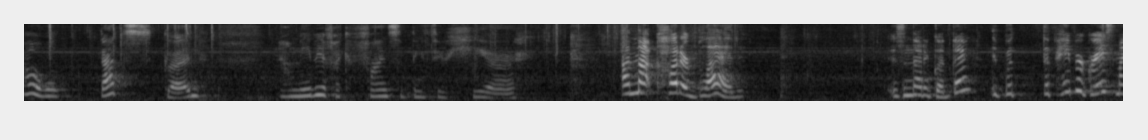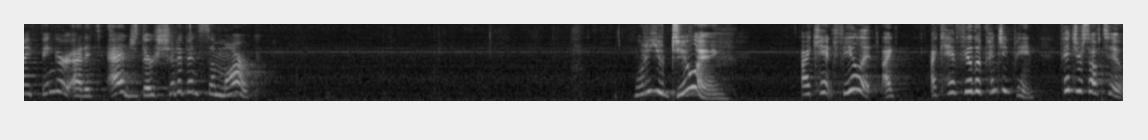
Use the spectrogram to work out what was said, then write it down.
Oh, well, that's good. Now, maybe if I could find something through here. I'm not cut or bled. Isn't that a good thing? But the paper grazed my finger at its edge. There should have been some mark. What are you doing? I can't feel it. I, I can't feel the pinching pain. Pinch yourself too.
